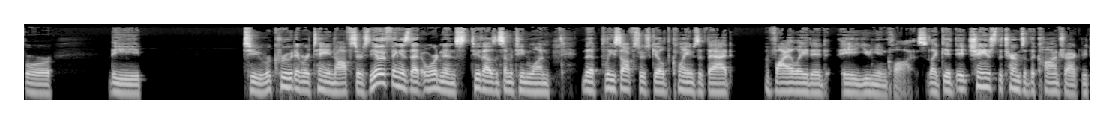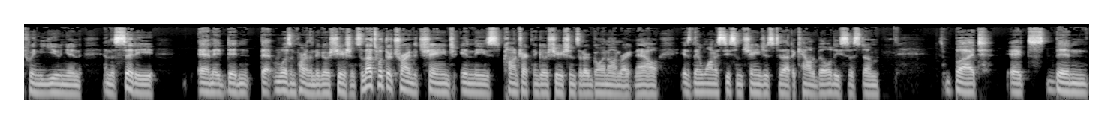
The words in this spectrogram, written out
for the to recruit and retain officers. The other thing is that ordinance 2017 one, the Police Officers Guild claims that that violated a union clause. Like it, it changed the terms of the contract between the union and the city and it didn't that wasn't part of the negotiation so that's what they're trying to change in these contract negotiations that are going on right now is they want to see some changes to that accountability system but it's been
